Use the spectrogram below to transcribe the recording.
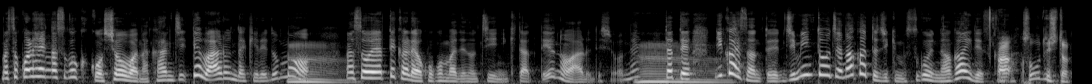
まあ、そこら辺がすごくこう昭和な感じではあるんだけれども、うん、まあ、そうやって彼はここまでの地位に来たっていうのはあるでしょうね、うん、だって二階さんって自民党じゃなかった時期もすごい長いですから。あそうでしたっ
